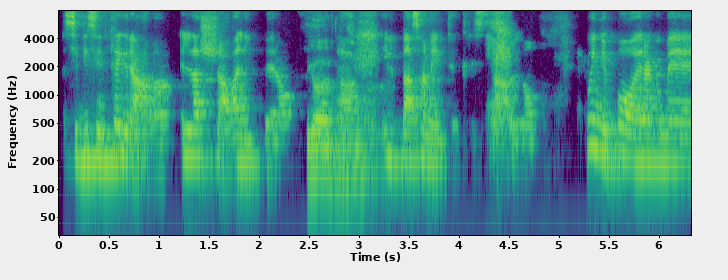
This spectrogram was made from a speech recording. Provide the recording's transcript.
si disintegrava e lasciava libero Ricordi, sì. ehm, il basamento in cristallo. Quindi un po' era come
